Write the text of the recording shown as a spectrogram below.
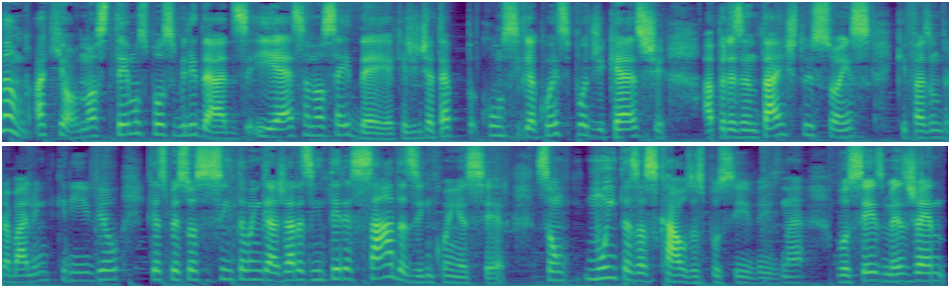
Não, aqui, ó, nós temos possibilidades. E essa é a nossa ideia, que a gente até consiga, com esse podcast, apresentar instituições que fazem um trabalho incrível, que as pessoas se sintam engajadas e interessadas em conhecer. São muitas as causas possíveis, né? Vocês mesmos já,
